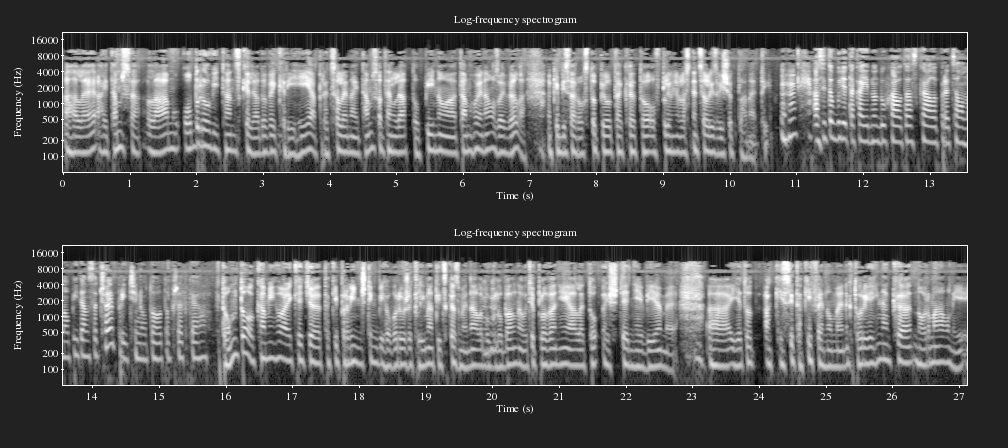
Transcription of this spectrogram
ale aj tam sa lámu obrovitanské ľadové kryhy a predsa len aj tam sa ten ľad topí, no a tam ho je naozaj veľa. A keby sa roztopil, tak to ovplyvňuje vlastne celý zvyšok planéty. Uh-huh. Asi to bude taká jednoduchá otázka, ale predsa len opýtam sa, čo je príčinou tohoto všetkého? V tomto okamihu, aj keď eh, taký prvý inštinkt by hovoril, že klimatická zmena alebo uh-huh. globálne oteplovanie, ale to ešte nevieme. A je to akýsi taký fenomén, ktorý je je inak e, normálny. E,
